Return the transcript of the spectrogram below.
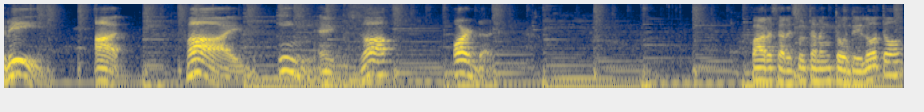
3, at 5 in exact order. Para sa resulta ng Tode Lotto,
